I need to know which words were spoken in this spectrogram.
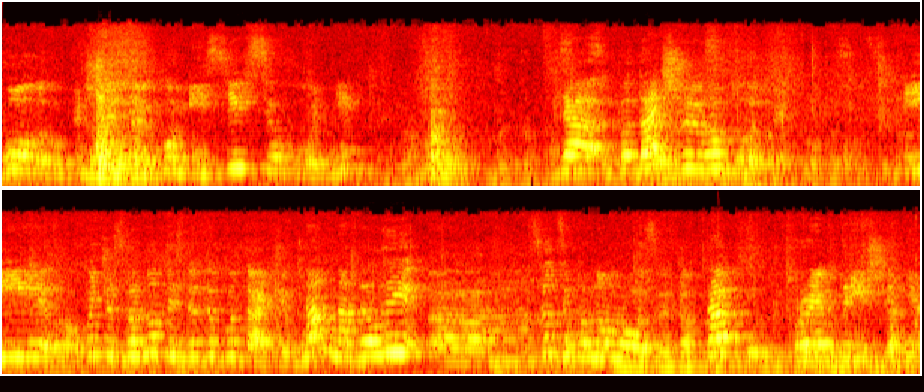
голову бюджетної комісії сьогодні для подальшої роботи. І хочу звернутися до депутатів. Нам надали е, соцекономрозвиток, так, проєкт рішення.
